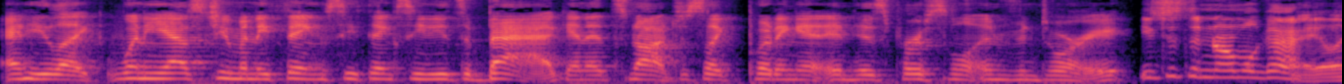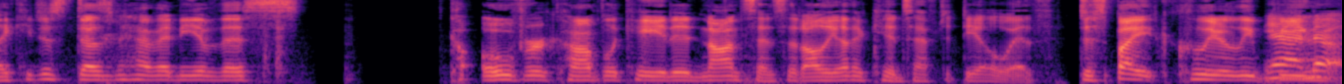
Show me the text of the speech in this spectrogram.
and he like when he has too many things he thinks he needs a bag and it's not just like putting it in his personal inventory He's just a normal guy. Like he just doesn't have any of this over complicated nonsense that all the other kids have to deal with. Despite clearly Yeah, being know.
